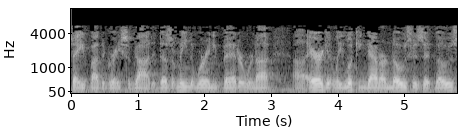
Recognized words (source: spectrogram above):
saved by the grace of God. It doesn't mean that we're any better. We're not uh, arrogantly looking down our noses at those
